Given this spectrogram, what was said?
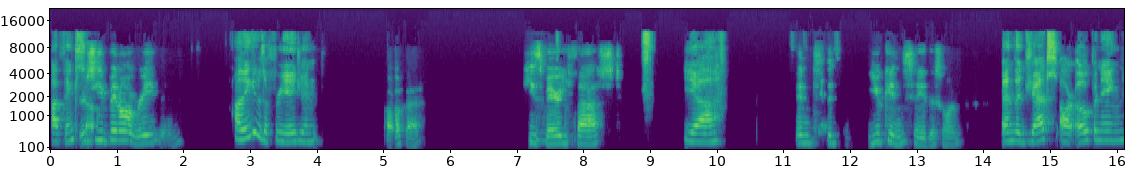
I think so. Or has he been on Raven? I think he was a free agent. Okay. He's very fast. Yeah. And the, you can say this one. And the Jets are opening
